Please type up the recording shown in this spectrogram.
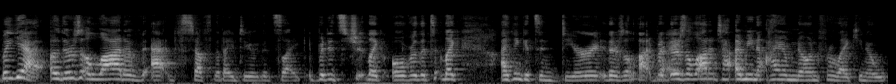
But yeah, oh, there's a lot of at- stuff that I do that's like, but it's like over the t- like. I think it's endearing. There's a lot, but Right. there's a lot of time. I mean, I am known for like you know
